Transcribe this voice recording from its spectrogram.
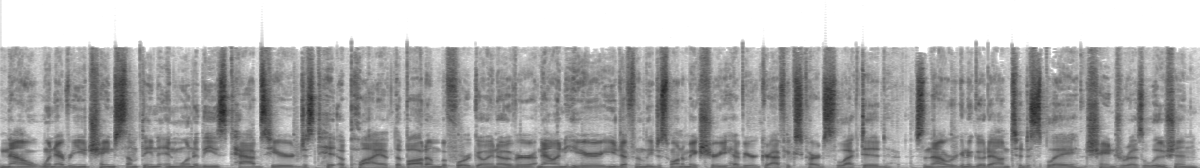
Now, whenever you change something in one of these tabs here, just hit apply at the bottom before going over. Now in here, you definitely just wanna make sure you have your graphics card selected. So now we're gonna go down to display, change resolution,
